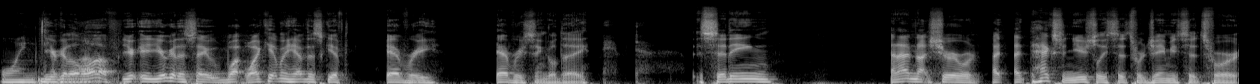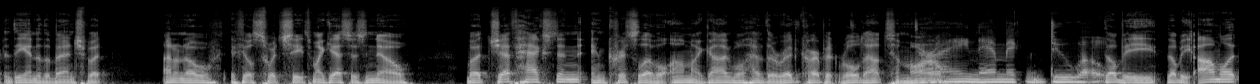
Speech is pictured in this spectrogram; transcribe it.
going to You're going to love. love. You're, you're going to say, why, why can't we have this gift every every single day? Sitting, and I'm not sure. I, I, Haxton usually sits where Jamie sits for the end of the bench, but I don't know if he'll switch seats. My guess is no. But Jeff Haxton and Chris Level, oh my God, we'll have the red carpet rolled out tomorrow. Dynamic duo. There'll be there'll be omelet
